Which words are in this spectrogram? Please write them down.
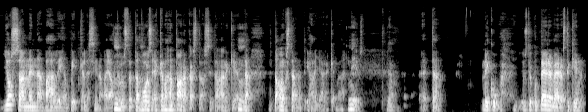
jossain mennään vähän liian pitkälle siinä ajattelussa, Mm. että Mm. voisi ehkä vähän tarkastaa sitä ainakin, että, että onko tämä nyt ihan järkevää. Niin just. Joo. Että niin kuin, just joku terveydestäkin,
